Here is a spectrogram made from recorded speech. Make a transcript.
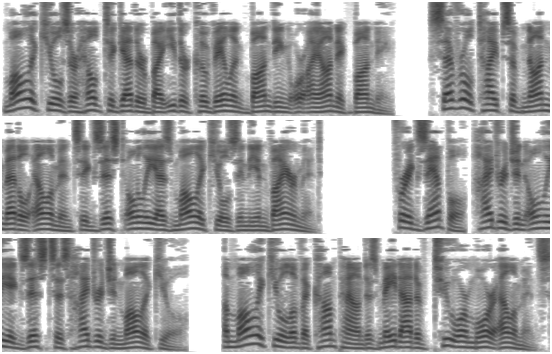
Molecules are held together by either covalent bonding or ionic bonding. Several types of non-metal elements exist only as molecules in the environment. For example, hydrogen only exists as hydrogen molecule. A molecule of a compound is made out of two or more elements.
